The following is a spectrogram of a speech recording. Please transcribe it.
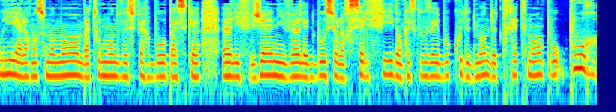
oui, alors en ce moment, bah, tout le monde veut se faire beau parce que euh, les jeunes, ils veulent être beaux sur leur selfie. Donc, est-ce que vous avez beaucoup de demandes de traitement pour, pour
